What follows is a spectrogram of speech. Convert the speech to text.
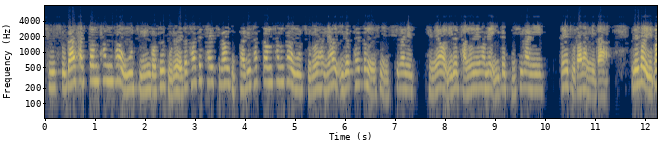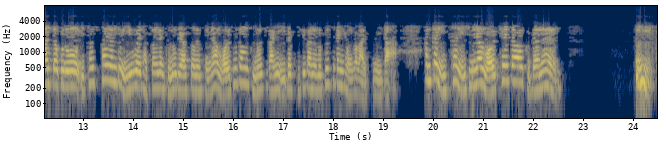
주수가 4.345주인 것을 고려해서 48시간 곱하기 4.345주를 하면 208.56시간이 되면 이를 단원을 하면 209시간에 도달합니다. 그래서 일반적으로 2018년도 이후에 작성된 근로계약서를 보면 월 소정 근로시간이 209시간으로 표시된 경우가 많습니다. 한편 2020년 월 최저 급여는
